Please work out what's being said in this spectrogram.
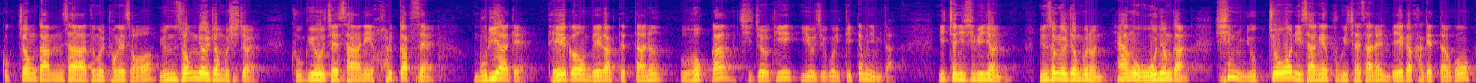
국정감사 등을 통해서 윤석열 정부 시절 국유 재산이 헐값에 무리하게 대거 매각됐다는 의혹과 지적이 이어지고 있기 때문입니다. 2022년 윤석열 정부는 향후 5년간 16조 원 이상의 국유 재산을 매각하겠다고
